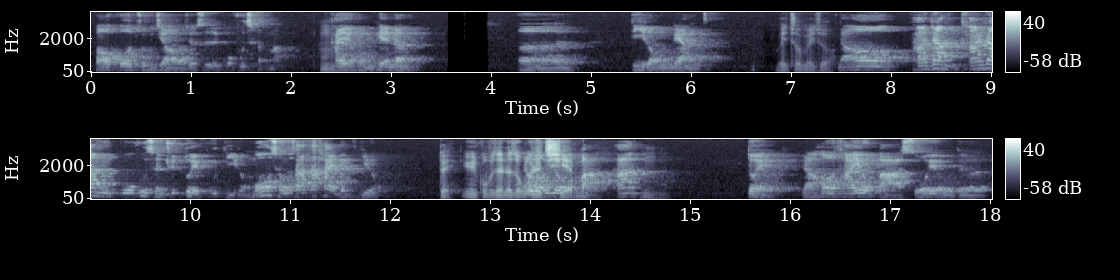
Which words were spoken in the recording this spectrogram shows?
包括主角就是郭富城嘛，嗯、他也哄骗了，呃，狄龙那样子，没错没错。然后他让他让郭富城去对付狄龙，某种程度上他害了狄龙。对，因为郭富城那时候为了钱嘛，他，嗯，对，然后他又把所有的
